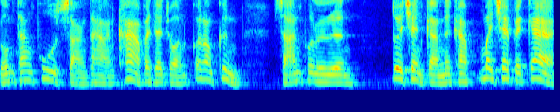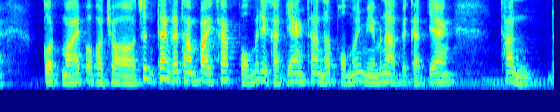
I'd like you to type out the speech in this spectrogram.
รวมทั้งผู้สั่งทหารฆ่าประชาชนก็ต้องขึ้นศาลพลเรือนด้วยเช่นกันนะครับ ไม่ใช่ไปแก้กฎหมายปปชซึ่งท่านก็ทำไปครับ ผมไม่ได้ขัดแย้งท่านและผมไม่มีอำนาจไปขัดแย้งท่านใ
